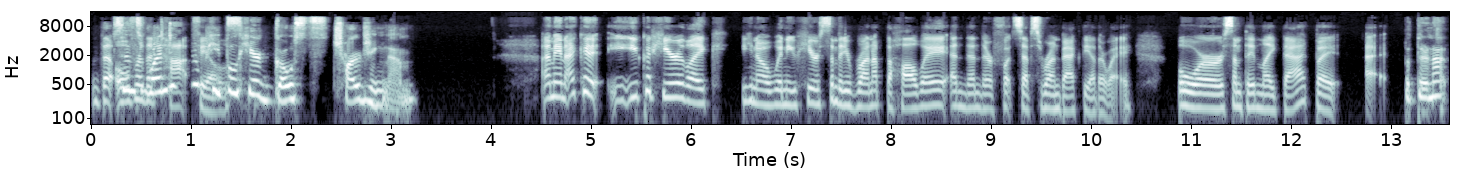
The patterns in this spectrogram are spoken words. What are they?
the Since over the when top do feels. people hear ghosts charging them? I mean, I could you could hear like, you know, when you hear somebody run up the hallway and then their footsteps run back the other way or something like that, but But they're not.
